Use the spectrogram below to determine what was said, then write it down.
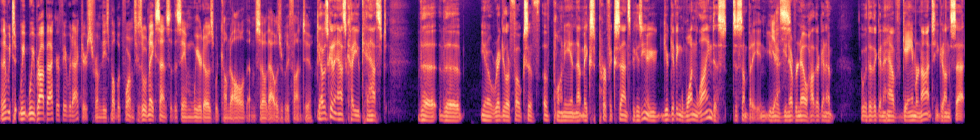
and then we, t- we we brought back our favorite actors from these public forums because it would make sense that the same weirdos would come to all of them. So that was really fun too. Yeah, I was going to ask how you cast the the you know regular folks of of Pawnee, and that makes perfect sense because you know you're, you're giving one line to to somebody, and you Yes. know, you never know how they're going to whether they're going to have game or not till you get on the set.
